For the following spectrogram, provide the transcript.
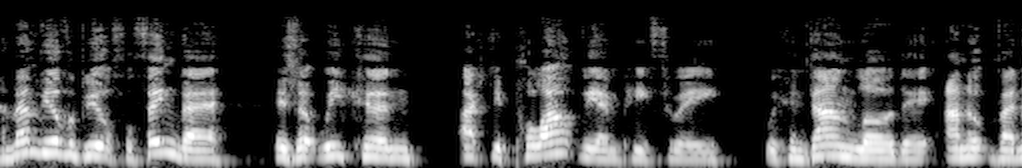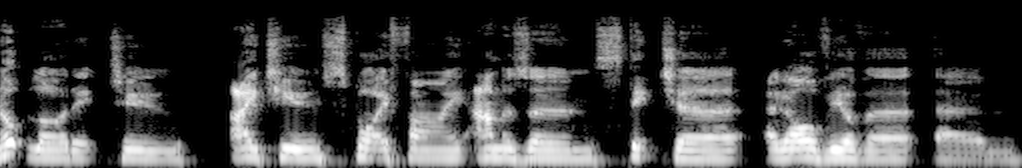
And then the other beautiful thing there is that we can actually pull out the MP3, we can download it and up, then upload it to iTunes, Spotify, Amazon, Stitcher, and all the other um,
